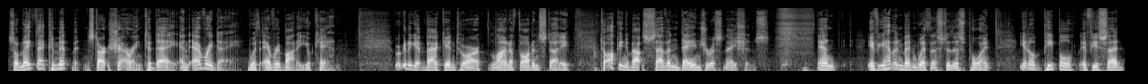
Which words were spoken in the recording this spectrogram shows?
So make that commitment and start sharing today and every day with everybody you can. We're going to get back into our line of thought and study, talking about seven dangerous nations. And if you haven't been with us to this point, you know, people, if you said,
